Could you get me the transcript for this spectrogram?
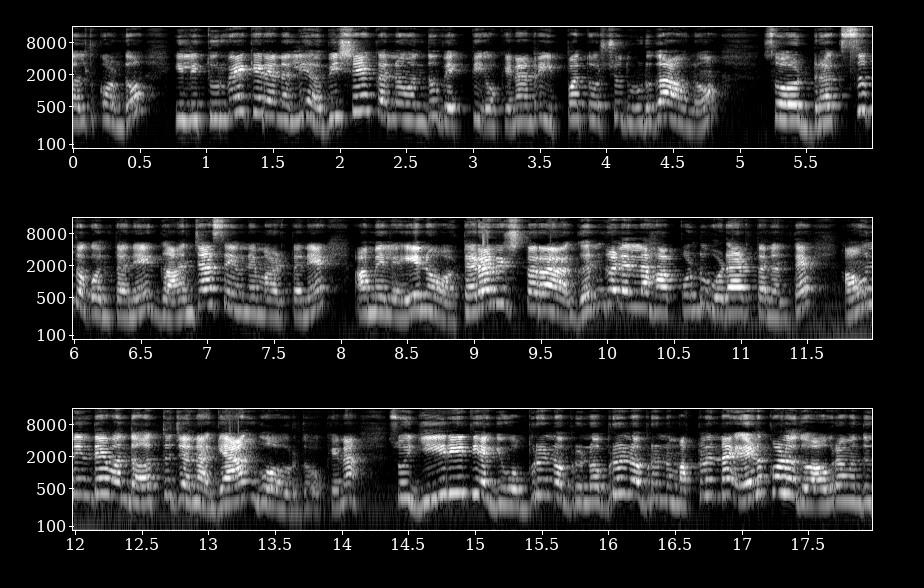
ಕಲ್ತ್ಕೊಂಡು ಇಲ್ಲಿ ತುರ್ವೇಕೆರೆನಲ್ಲಿ ಅಭಿಷೇಕ್ ಅನ್ನೋ ಒಂದು ವ್ಯಕ್ತಿ ಓಕೆನಾ ಅಂದ್ರೆ ಇಪ್ಪತ್ತು ವರ್ಷದ ಹುಡುಗ ಅವನು. ಸೊ ಡ್ರಗ್ಸ್ ತಗೊಂತಾನೆ, ಗಾಂಜಾ ಸೇವನೆ ಮಾಡ್ತಾನೆ, ಆಮೇಲೆ ಏನೋ ಟೆರರಿಸ್ಟ್ ತರ ಗನ್ಗಳೆಲ್ಲ ಹಾಕೊಂಡು ಓಡಾಡ್ತಾನಂತೆ. ಅವನಿಂದೇ ಒಂದು ಹತ್ತು ಜನ ಗ್ಯಾಂಗು ಅವ್ರದ್ದು ಓಕೆನಾ ಸೊ ಈ ರೀತಿಯಾಗಿ ಒಬ್ರನ್ನೊಬ್ರನ್ನೊಬ್ರನ್ನೊಬ್ರನ್ನ ಮಕ್ಕಳನ್ನ ಹೇಳ್ಕೊಳ್ಳೋದು ಅವರ ಒಂದು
